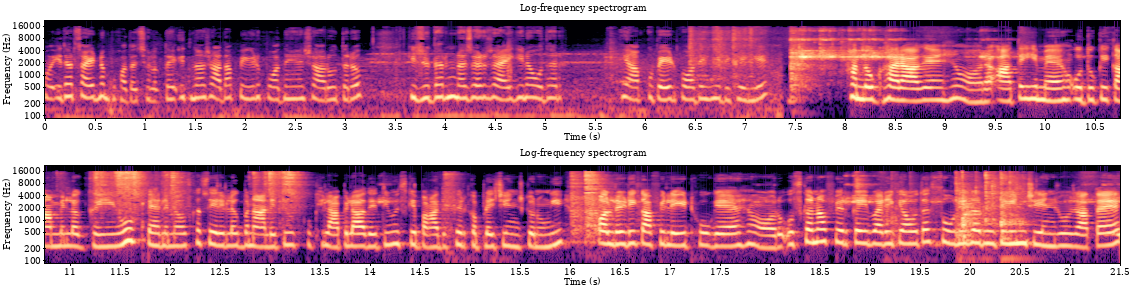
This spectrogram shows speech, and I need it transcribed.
और इधर साइड ना बहुत अच्छा लगता है। इतना ज़्यादा पेड़ पौधे हैं चारों तरफ़ कि जिधर नज़र जाएगी ना उधर ही आपको पेड़ पौधे ही दिखेंगे। हम लोग घर आ गए हैं और आते ही मैं उदू के काम में लग गई हूँ। पहले मैं उसका सेरेलक बना लेती हूँ, उसको खिला पिला देती हूँ, इसके बाद फिर कपड़े चेंज करूँगी। ऑलरेडी काफ़ी लेट हो गया है और उसका ना फिर कई बार क्या होता है, सोने का रूटीन चेंज हो जाता है।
